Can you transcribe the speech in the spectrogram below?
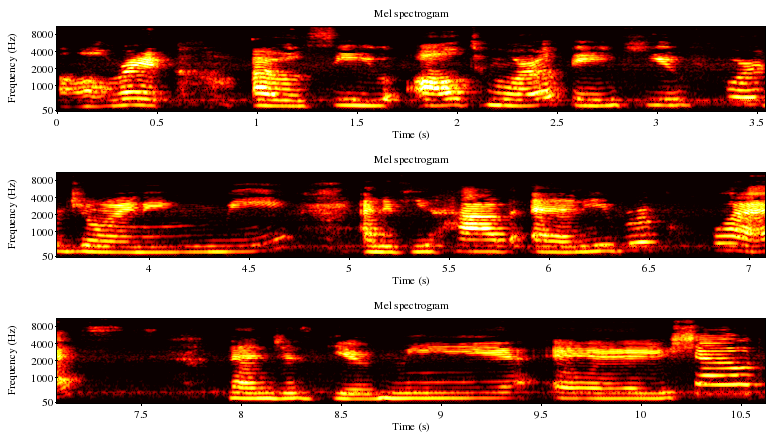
All right. I will see you all tomorrow. Thank you for joining me. And if you have any requests, then just give me a shout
